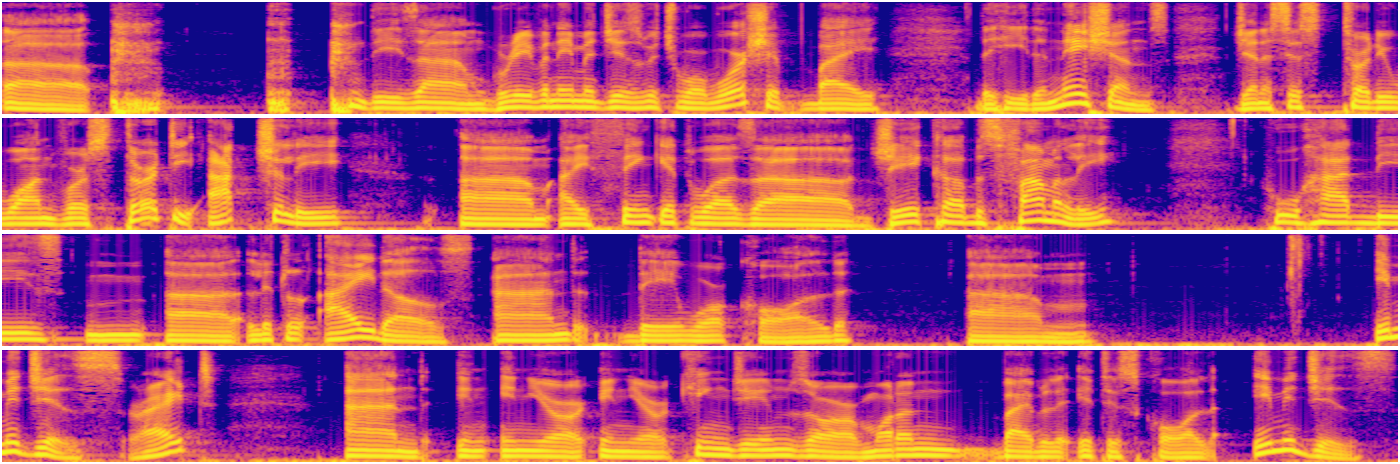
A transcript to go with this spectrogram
Uh, these um, graven images which were worshipped by the heathen nations. Genesis 31, verse 30. Actually, um, I think it was uh, Jacob's family who had these mm, uh, little idols, and they were called um, images, right? And in, in your in your King James or modern Bible, it is called images,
